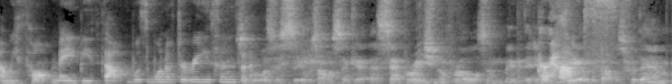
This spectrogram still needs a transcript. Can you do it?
and we thought maybe that was one of the reasons. So it was a, it was almost like a, a, separation of roles, and maybe they didn't perhaps, feel that that was for them.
